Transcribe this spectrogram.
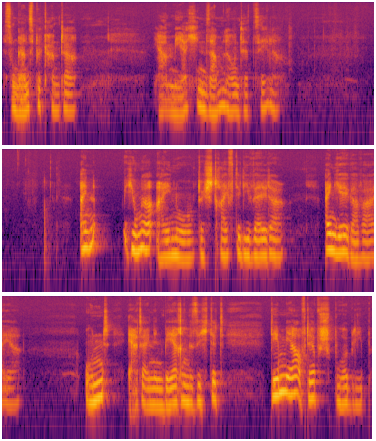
Das ist ein ganz bekannter ja, Märchensammler und Erzähler. Ein junger Ainu durchstreifte die Wälder. Ein Jäger war er. Und er hatte einen Bären gesichtet, dem er auf der Spur blieb.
